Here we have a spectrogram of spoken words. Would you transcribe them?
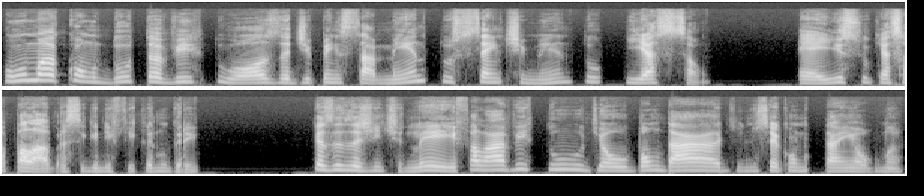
Uma conduta virtuosa de pensamento, sentimento e ação. É isso que essa palavra significa no grego. Porque às vezes a gente lê e fala ah, virtude ou bondade, não sei como está em alguma,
